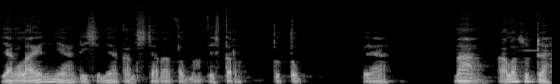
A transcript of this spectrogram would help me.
Yang lainnya di sini akan secara otomatis tertutup. Ya. Nah, kalau sudah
